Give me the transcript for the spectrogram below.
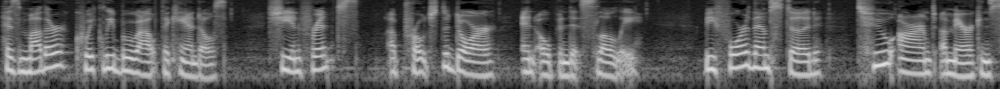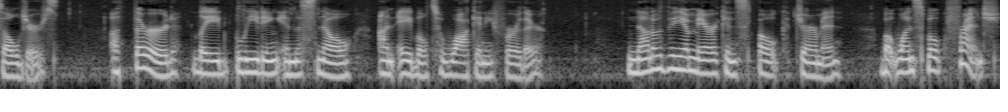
His mother quickly blew out the candles. She and Fritz approached the door and opened it slowly. Before them stood two armed American soldiers. A third laid bleeding in the snow, unable to walk any further. None of the Americans spoke German, but one spoke French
